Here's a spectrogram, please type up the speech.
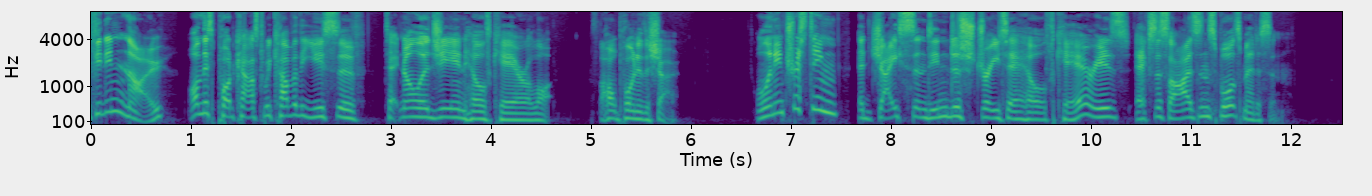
If you didn't know, on this podcast, we cover the use of technology in healthcare a lot. It's the whole point of the show. Well, an interesting adjacent industry to healthcare is exercise and sports medicine.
